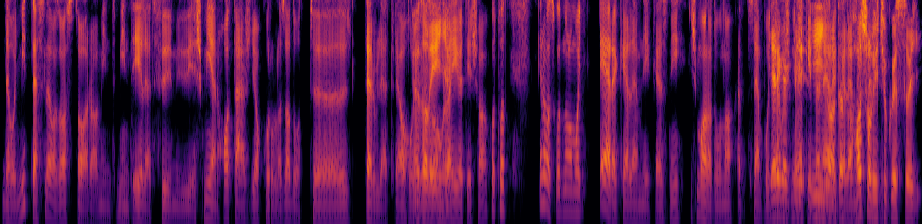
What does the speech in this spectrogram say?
De hogy mit tesz le az asztalra, mint, mint életfőmű, és milyen hatást gyakorol az adott területre, ahol, Ez a ahol élt és alkotott, én azt gondolom, hogy erre kell emlékezni, és Maradona hát, szempontjából is mindenképpen így erre van, kell tehát hasonlítsuk össze, hogy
